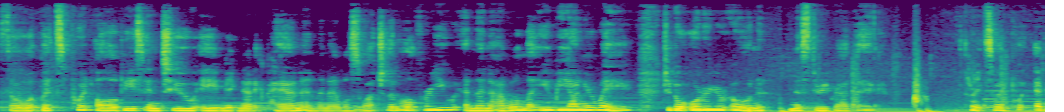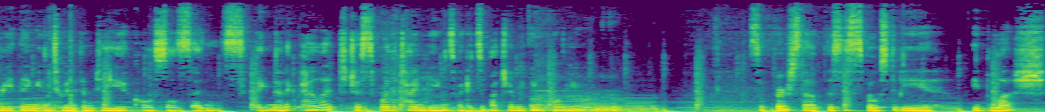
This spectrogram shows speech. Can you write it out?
So let's put all of these into a magnetic pan and then I will swatch them all for you and then I will let you be on your way to go order your own mystery grab bag. So I put everything into an empty Coastal Scents magnetic palette just for the time being so I can swatch everything for you. So first up, this is supposed to be a blush.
